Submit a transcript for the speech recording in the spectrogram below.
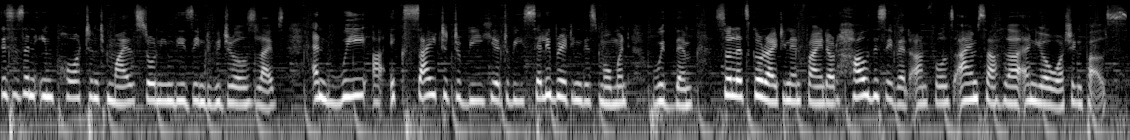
This is an important milestone in these individuals' lives, and we are excited to be here to be celebrating this moment with them. So let's go right in and find out how this event unfolds. I am Sahla, and you're watching Pulse.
